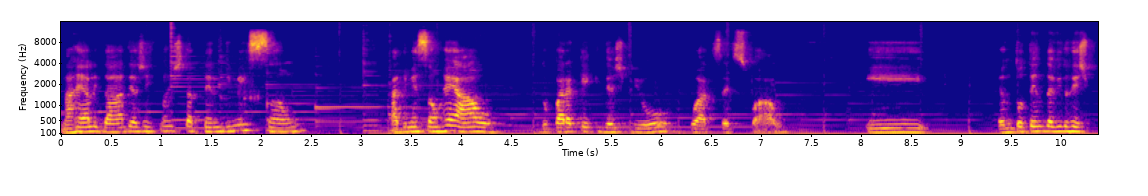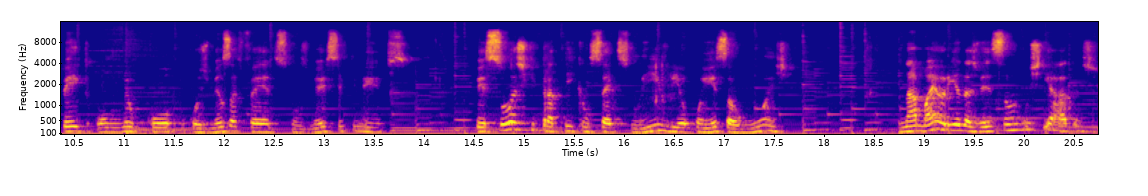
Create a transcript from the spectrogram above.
na realidade a gente não está tendo dimensão, a dimensão real do para que, que Deus criou o ato sexual, e eu não estou tendo devido respeito com o meu corpo, com os meus afetos, com os meus sentimentos. Pessoas que praticam sexo livre, eu conheço algumas, na maioria das vezes são angustiadas.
